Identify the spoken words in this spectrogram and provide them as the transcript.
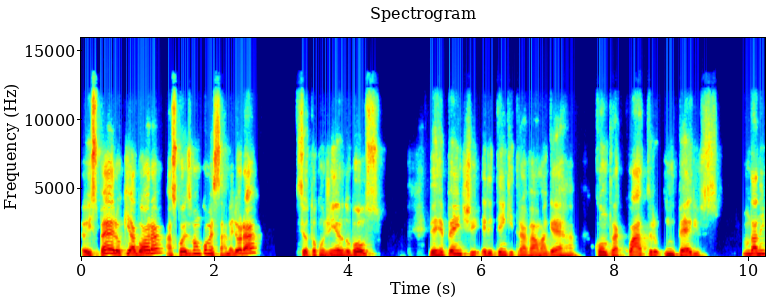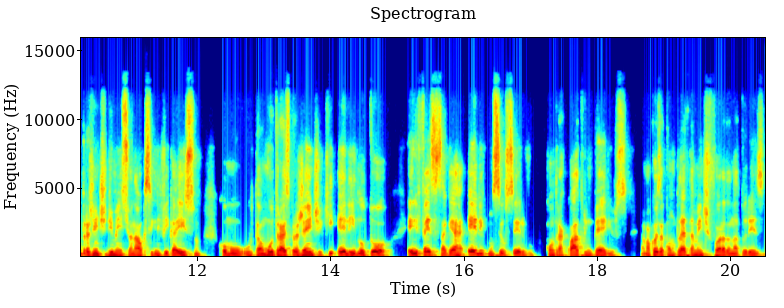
eu espero que agora as coisas vão começar a melhorar. Se eu estou com dinheiro no bolso, de repente ele tem que travar uma guerra contra quatro impérios. Não dá nem para a gente dimensionar o que significa isso, como o Talmud traz para a gente, que ele lutou, ele fez essa guerra, ele com seu servo, contra quatro impérios. É uma coisa completamente fora da natureza.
